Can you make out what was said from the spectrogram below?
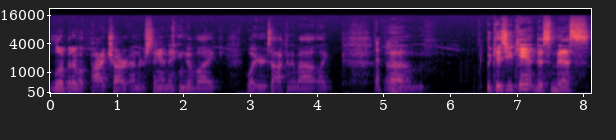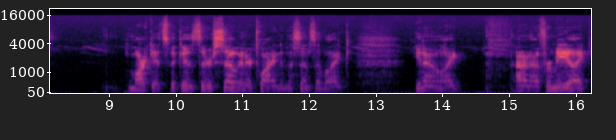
a little bit of a pie chart understanding of like what you're talking about. Like, definitely. Um, because you can't dismiss markets because they're so intertwined in the sense of like, you know, like, I don't know, for me, like,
